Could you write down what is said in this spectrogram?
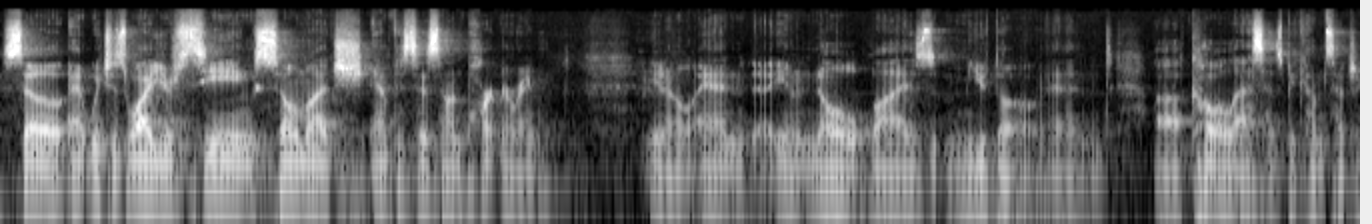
So, uh, which is why you're seeing so much emphasis on partnering you know, and uh, you know, Knoll buys Muuto, and uh, Coalesse has become such a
